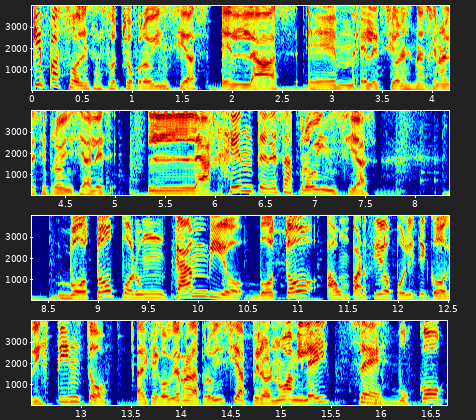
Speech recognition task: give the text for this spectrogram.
¿Qué pasó en esas ocho provincias en las eh, elecciones nacionales y provinciales? La gente de esas provincias votó por un cambio, votó a un partido político distinto al que gobierna la provincia, pero no a Milei. Sí. Es decir, buscó,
